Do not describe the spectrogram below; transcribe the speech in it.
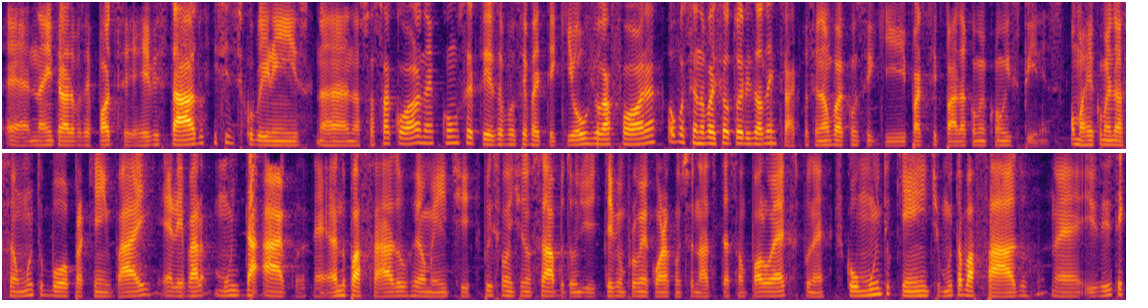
É, na entrada você pode ser revistado e se descobrirem isso na, na, sua sacola, né, com certeza você vai ter que ou jogar fora ou você não vai ser autorizado a entrar. Você não vai conseguir participar da Comic Con Experience. Uma recomendação muito boa para quem vai é levar muita água. Né? Ano passado, realmente, principalmente no sábado, onde teve um problema com o ar-condicionado da São Paulo Expo, né, ficou muito quente, muito abafado, né, existem,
